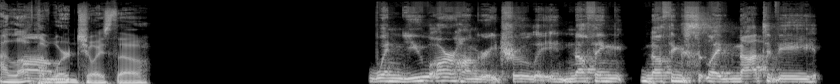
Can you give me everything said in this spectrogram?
I love Um, the word choice though. When you are hungry, truly, nothing, nothing's like not to be,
